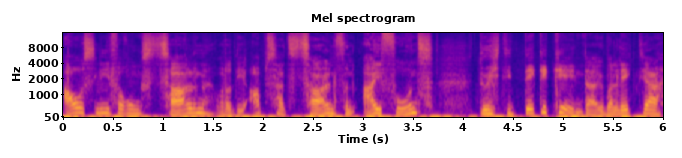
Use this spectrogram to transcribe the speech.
Auslieferungszahlen oder die Absatzzahlen von iPhones durch die Decke gehen. Da überlegt ja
